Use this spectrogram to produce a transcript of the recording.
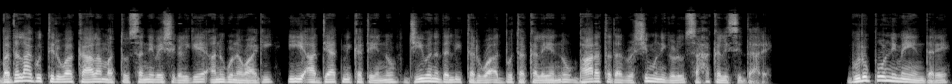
ಬದಲಾಗುತ್ತಿರುವ ಕಾಲ ಮತ್ತು ಸನ್ನಿವೇಶಗಳಿಗೆ ಅನುಗುಣವಾಗಿ ಈ ಆಧ್ಯಾತ್ಮಿಕತೆಯನ್ನು ಜೀವನದಲ್ಲಿ ತರುವ ಅದ್ಭುತ ಕಲೆಯನ್ನು ಭಾರತದ ಋಷಿಮುನಿಗಳು ಸಹ ಕಲಿಸಿದ್ದಾರೆ. ಗುರುಪೂರ್ಣಿಮೆ ಎಂದರೆ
